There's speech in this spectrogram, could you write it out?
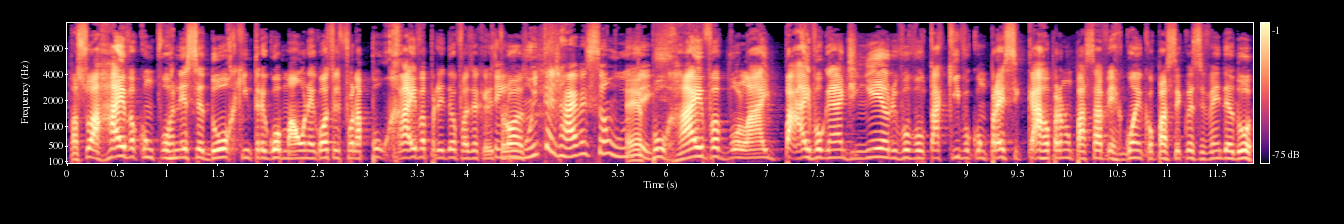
Passou a raiva com o fornecedor que entregou mal o negócio, ele foi lá, por raiva, aprendeu a fazer aquele Tem troço. muitas raivas que são úteis. É, por raiva, vou lá e pá, e vou ganhar dinheiro, e vou voltar aqui, vou comprar esse carro para não passar vergonha que eu passei com esse vendedor.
